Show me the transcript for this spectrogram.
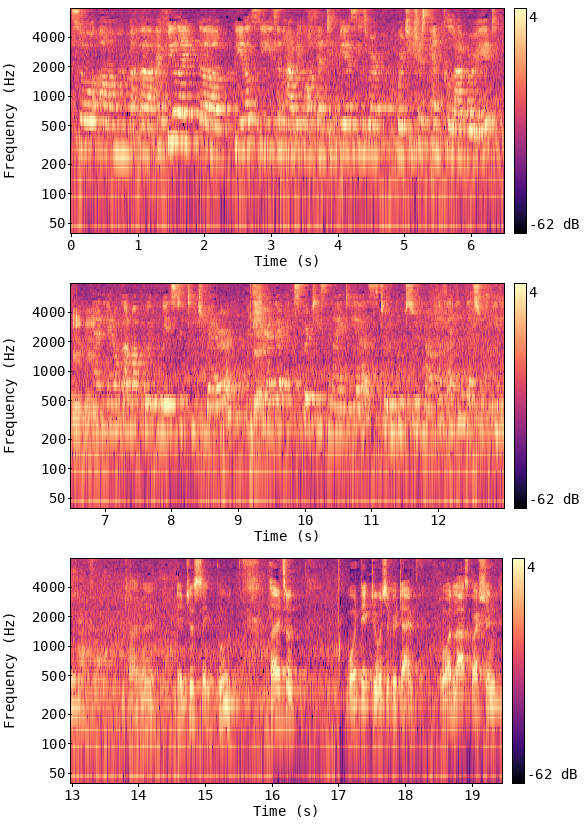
So um, uh, I feel like uh, PLCs and having authentic PLCs where, where teachers can collaborate Mhm. and you know come up with ways to teach better and Right. share their expertise and ideas to improve student outcomes. I think that's really helpful. All right. Interesting. Cool. All right. So, won't take too much of your time. One last question.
